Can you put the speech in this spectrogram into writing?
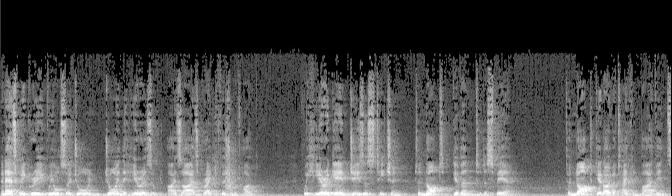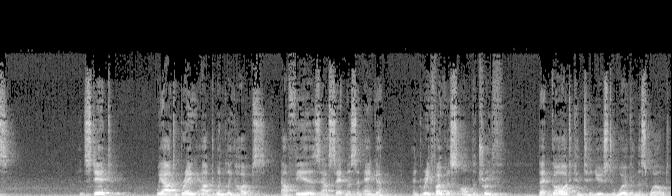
And as we grieve, we also join, join the hearers of Isaiah's great vision of hope. We hear again Jesus' teaching to not give in to despair, to not get overtaken by events. Instead, we are to bring our dwindling hopes our fears, our sadness, and anger, and refocus on the truth that God continues to work in this world,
